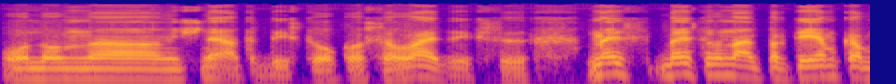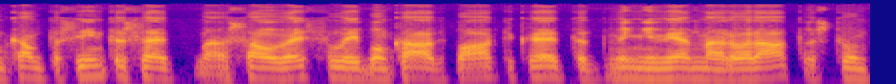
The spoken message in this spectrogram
un, un uh, viņš neatradīs to, ko sev vajadzīgs. Mēs, mēs runājam par tiem, kam, kam tas interesē, savu veselību un kādu pārtiku ēst, tad viņi vienmēr var atrast. Un,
